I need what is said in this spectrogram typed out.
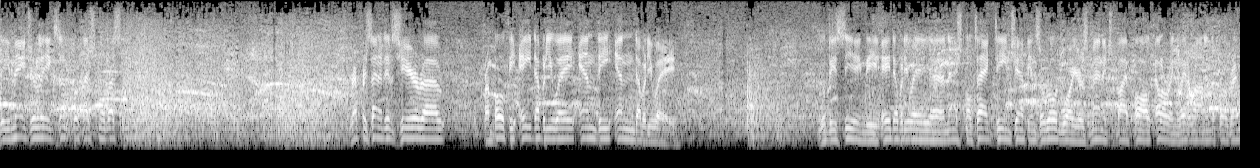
the major leagues of professional wrestling representatives here uh, from both the AWA and the NWA. We'll be seeing the AWA uh, National Tag Team Champions, the Road Warriors, managed by Paul Ellering later on in the program.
